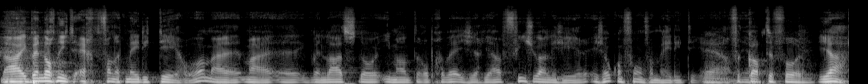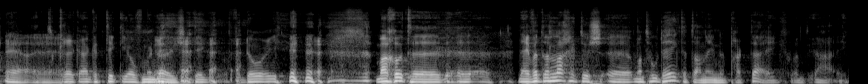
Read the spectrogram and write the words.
Nou, ik ben nog niet echt van het mediteren hoor, maar, maar eh, ik ben laatst door iemand erop gewezen. Zeg, ja, visualiseren is ook een vorm van mediteren. ja, verkapte vorm. Ja, Ja, ja, ik kreeg eigenlijk een tikje over mijn neus. ik denk, verdorie. maar goed, eh, eh, nee, want dan lag ik dus... want hoe deed ik dat dan in de praktijk? Want ja, ik,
